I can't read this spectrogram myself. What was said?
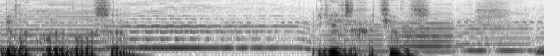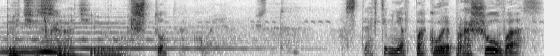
белокурым волосам. Ей захотелось причесать его. Что такое? Что? Оставьте меня в покое, прошу вас.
